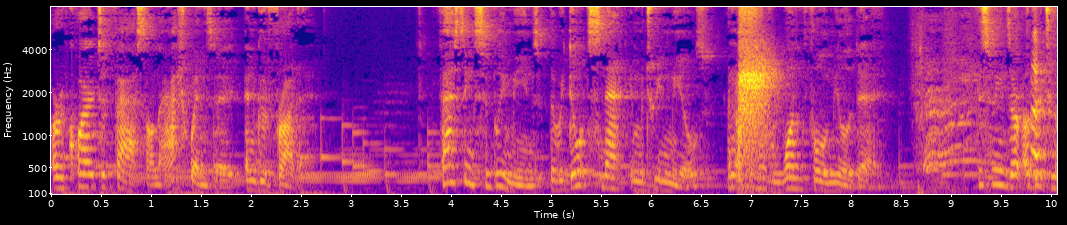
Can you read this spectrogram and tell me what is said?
are required to fast on Ash Wednesday and Good Friday. Fasting simply means that we don't snack in between meals and only have one full meal a day. This means our other two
